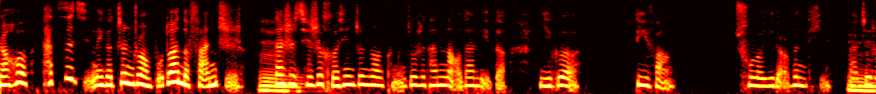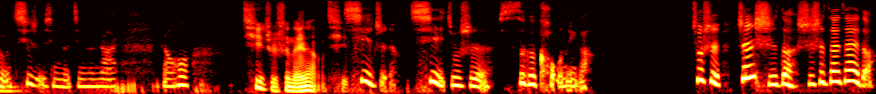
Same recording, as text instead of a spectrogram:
然后他自己那个症状不断的繁殖，嗯。但是其实核心症状可能就是他脑袋里的一个地方出了一点问题啊，这种嗯器质性的精神障碍，然后气质是哪两个气？气质气就是四个口那个，就是真实的、实实在在的，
